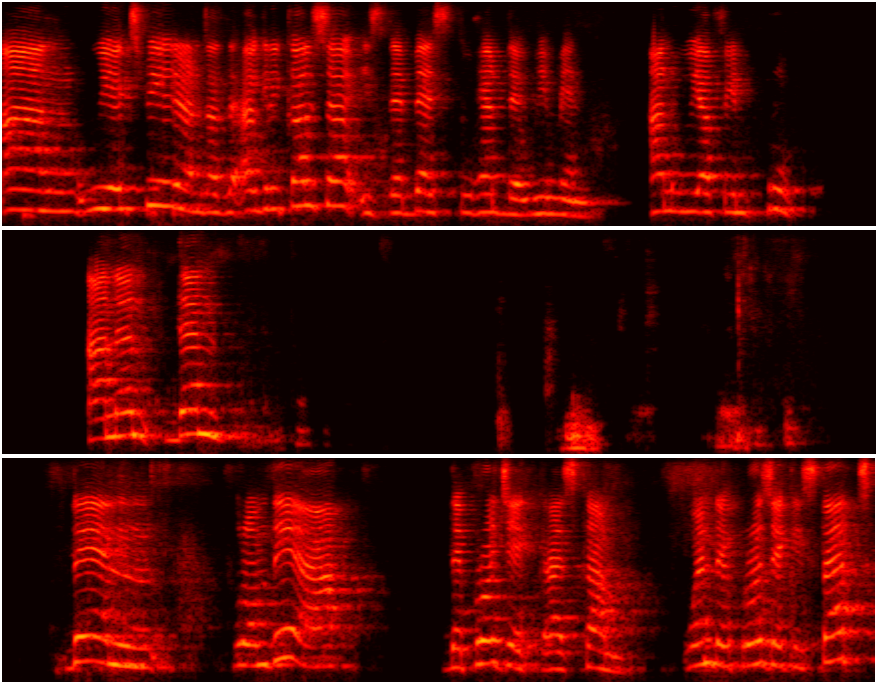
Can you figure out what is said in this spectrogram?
And we experience that the agriculture is the best to help the women and we have improved. And then, then Then from there, the project has come. When the project starts,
